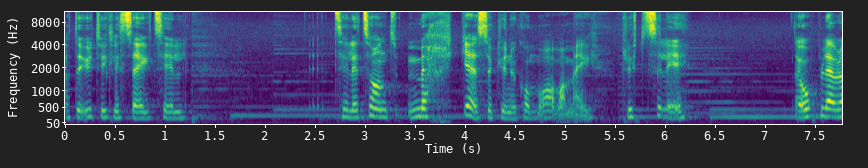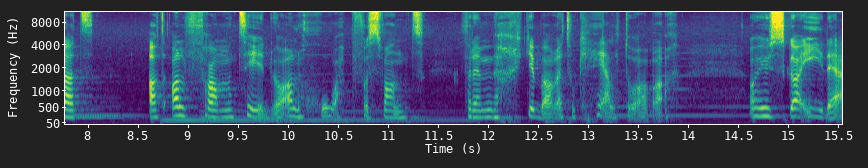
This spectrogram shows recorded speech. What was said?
At det utviklet seg til, til et sånt mørke som kunne komme over meg plutselig. Jeg opplevde at, at all framtid og all håp forsvant, for det mørket bare tok helt over. Og jeg husker i det,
